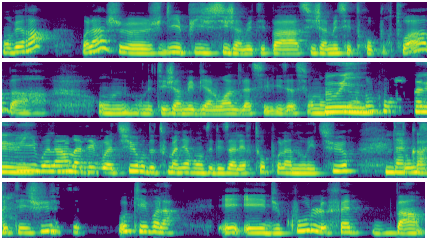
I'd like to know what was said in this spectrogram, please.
on verra voilà, je, je, dis, et puis si jamais t'es pas, si jamais c'est trop pour toi, ben, on n'était jamais bien loin de la civilisation non oui. Hein. Donc on, oui, voilà, on a des voitures, de toute manière on faisait des allers-retours pour la nourriture. Donc c'était juste, ok, voilà. Et, et, du coup, le fait, ben,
